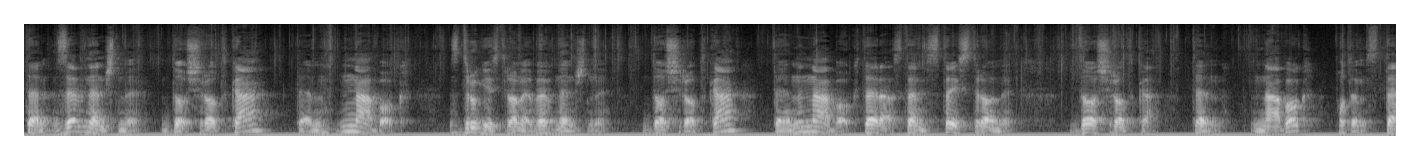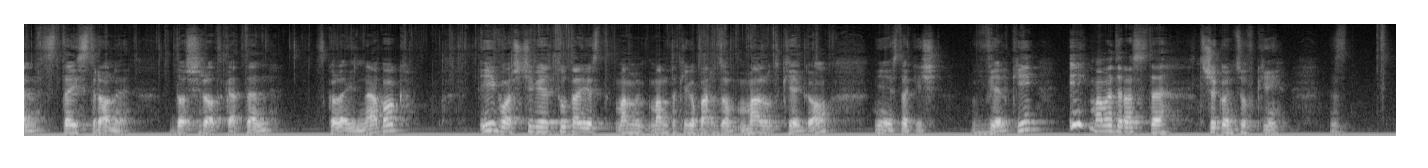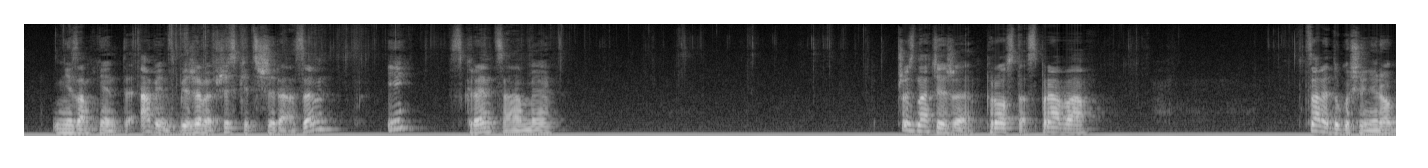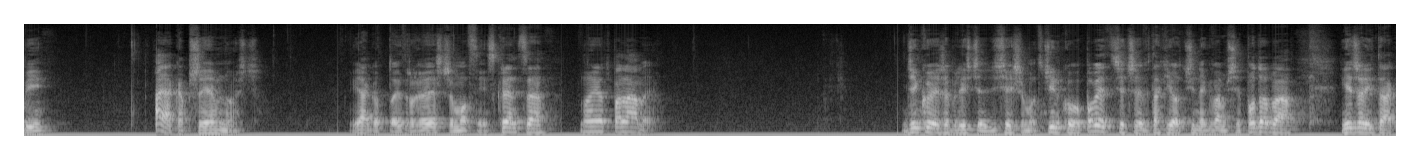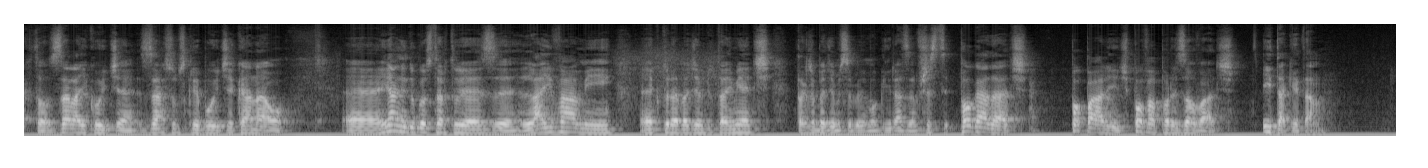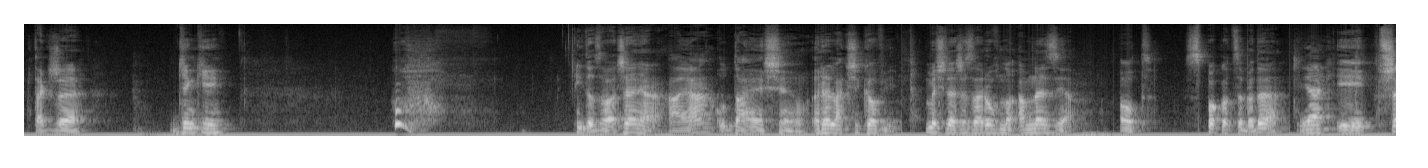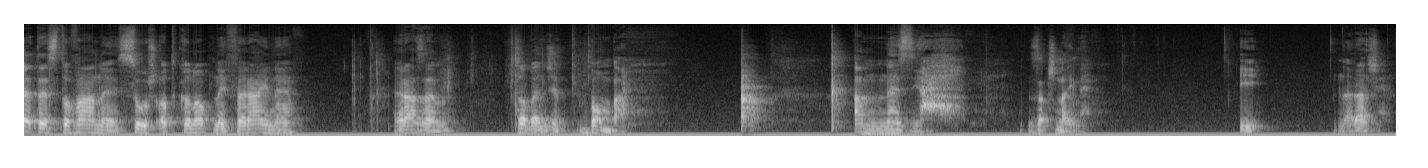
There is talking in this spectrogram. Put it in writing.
Ten zewnętrzny do środka, ten na bok. Z drugiej strony wewnętrzny do środka, ten na bok. Teraz ten z tej strony do środka, ten na bok, potem ten z tej strony do środka, ten z kolei na bok. I właściwie tutaj jest, mam, mam takiego bardzo malutkiego, nie jest to jakiś wielki. I mamy teraz te trzy końcówki niezamknięte. A więc bierzemy wszystkie trzy razem i skręcamy. Przyznacie, że prosta sprawa. Wcale długo się nie robi. A jaka przyjemność. Ja go tutaj trochę jeszcze mocniej skręcę. No i odpalamy. Dziękuję, że byliście w dzisiejszym odcinku. Powiedzcie, czy taki odcinek Wam się podoba. Jeżeli tak, to zalajkujcie, zasubskrybujcie kanał. E, Ja niedługo startuję z live'ami, e, które będziemy tutaj mieć, także będziemy sobie mogli razem wszyscy pogadać, popalić, powaporyzować i takie tam. Także dzięki. Uff. I do zobaczenia, a ja udaję się relaksikowi. Myślę, że zarówno amnezja od Spoko CBD, jak i przetestowany susz od konopnej ferajny razem to będzie bomba. Amnezja. Zaczynajmy. I na razie.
